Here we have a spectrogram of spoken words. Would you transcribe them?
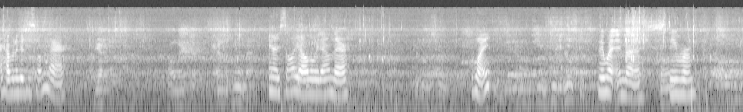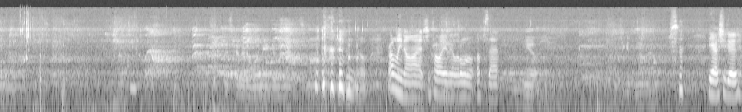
I'm having a good swim there. Yeah. All the way down the pool back. Yeah, I saw you all the way down there. What? They went in the steam room. no probably not. She'd probably be a little upset. Yeah. Did she get the note out? Yeah, she did.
